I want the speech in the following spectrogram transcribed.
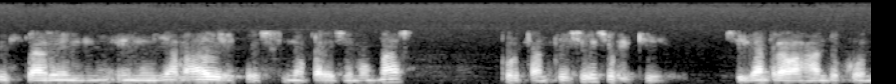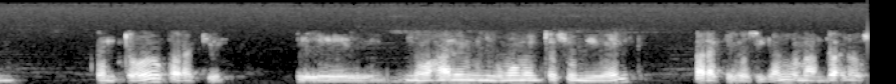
estar en, un llamado y después no aparecemos más. Importante es eso, de que sigan trabajando con, con todo para que eh, no bajen en ningún momento su nivel, para que lo sigan llamando a, los,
